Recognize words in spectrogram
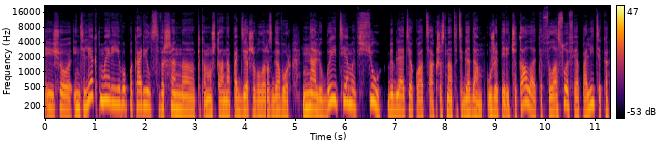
и еще интеллект Мэри его покорил совершенно, потому что она поддерживала разговор на любые темы. Всю библиотеку отца к 16 годам уже перечитала. Это философия, политика.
